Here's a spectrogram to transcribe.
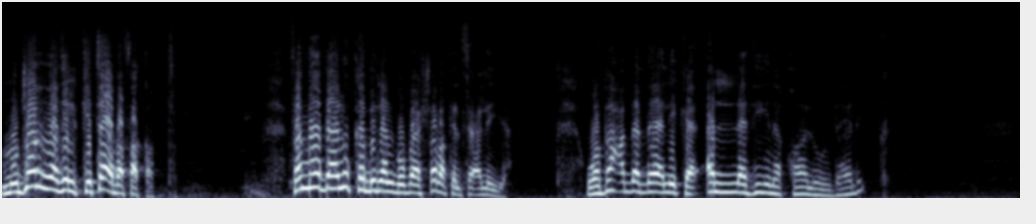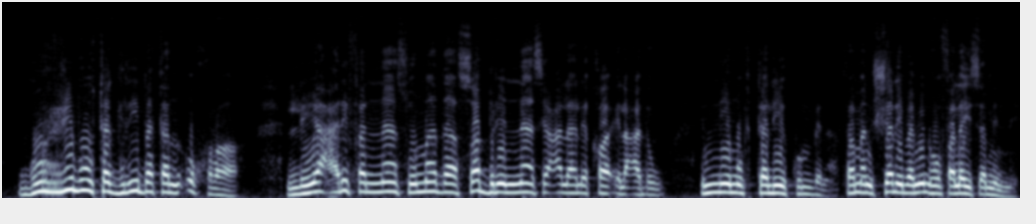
مجرد الكتابة فقط. فما بالك بالمباشرة الفعلية؟ وبعد ذلك الذين قالوا ذلك جربوا تجربة أخرى ليعرف الناس مدى صبر الناس على لقاء العدو. إني مبتليكم بنا. فمن شرب منه فليس مني.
